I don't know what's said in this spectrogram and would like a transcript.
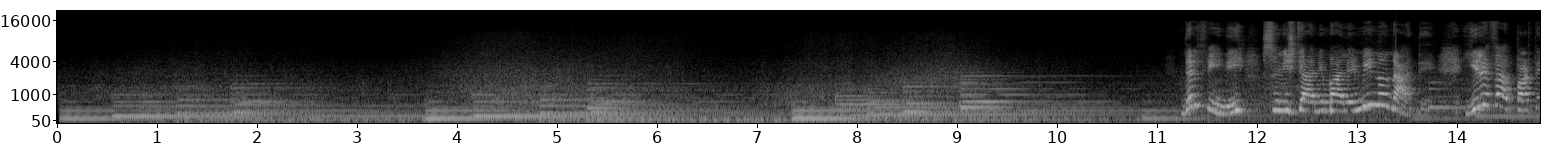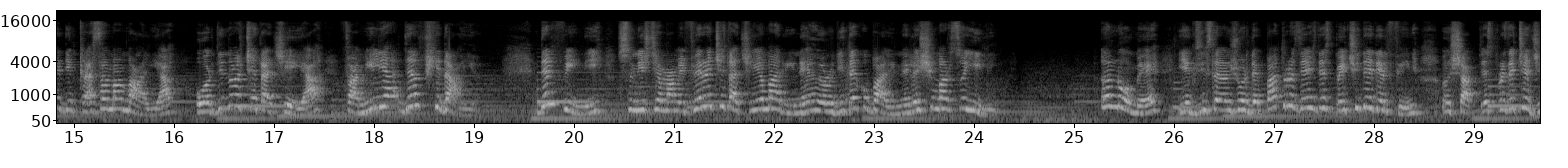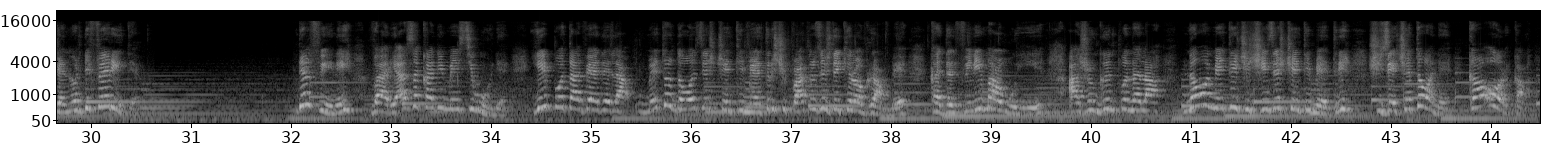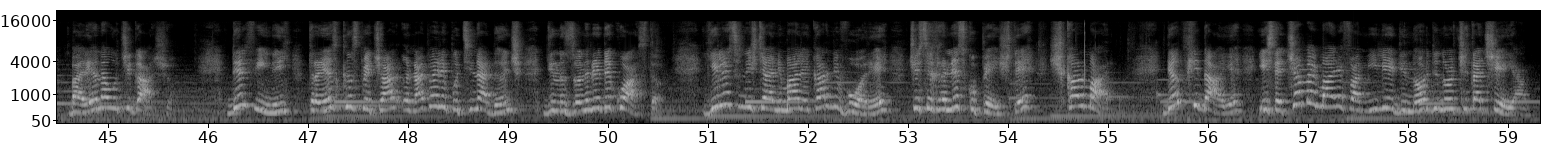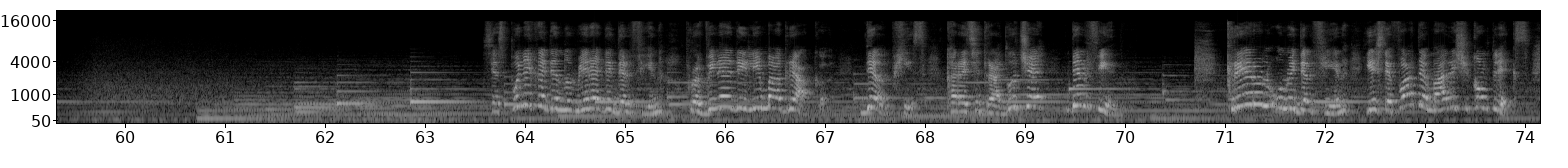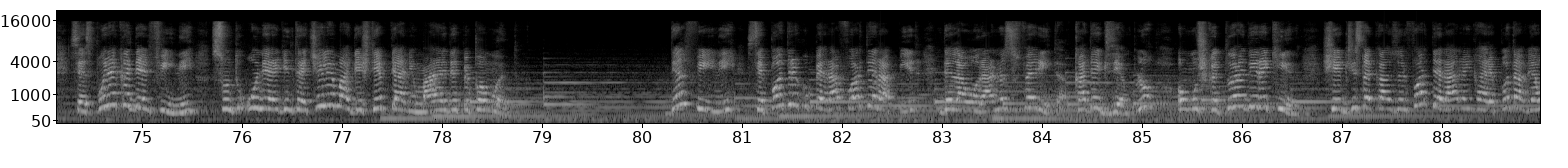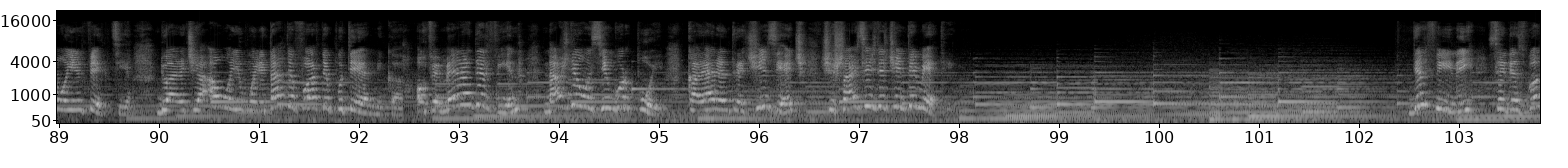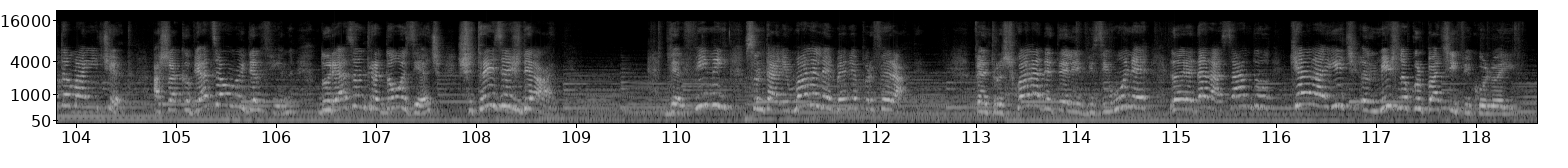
Delfinii sunt niște animale minunate. Ele fac parte din clasa Mamalia, ordinul Cetaceia, familia Delphidae. Delfinii sunt niște mamifere cetacee marine înrodite cu balinele și marsuilii. În lume există în jur de 40 de specii de delfini în 17 genuri diferite. Delfinii variază ca dimensiune. Ei pot avea de la 1,20 cm și 40 de kg, ca delfinii maui, ajungând până la 9,50 cm și 10 tone, ca orca, balena ucigașă. Delfinii trăiesc în special în apele puțin adânci din zonele de coastă. Ele sunt niște animale carnivore ce se hrănesc cu pește și calmari. Delphidae este cea mai mare familie din ordinul Cetaceea. Se spune că denumirea de delfin provine din limba greacă, delphis, care se traduce delfin. Creierul unui delfin este foarte mare și complex. Se spune că delfinii sunt unele dintre cele mai deștepte animale de pe pământ. Delfinii se pot recupera foarte rapid de la o rană suferită, ca de exemplu o mușcătură de rechin și există cazuri foarte rare în care pot avea o infecție, deoarece au o imunitate foarte puternică. O femeie delfin naște un singur pui, care are între 50 și 60 de centimetri. Delfinii se dezvoltă mai încet, așa că viața unui delfin durează între 20 și 30 de ani. Delfinii sunt animalele mele preferate. Pentru școala de televiziune, Loredana Sandu, chiar aici, în mijlocul Pacificului.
